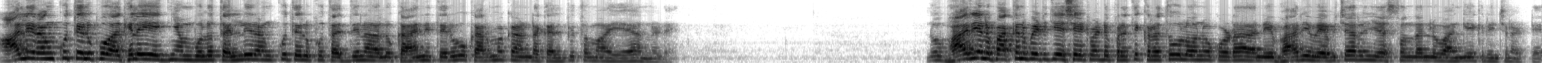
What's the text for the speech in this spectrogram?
ఆలిరంకు తెలుపు అఖిల యజ్ఞంబులు తల్లి రంకు తెలుపు తద్దినాలు కాని తెరువు కర్మకాండ కల్పితమాయే అన్నాడే నువ్వు భార్యను పక్కన పెట్టి చేసేటువంటి ప్రతి క్రతువులోనూ కూడా నీ భార్య వ్యభిచారం చేస్తుందని నువ్వు అంగీకరించినట్టే.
